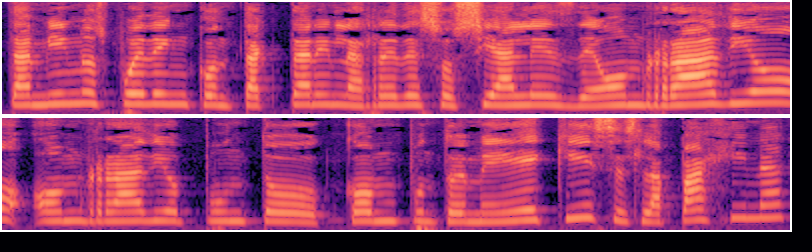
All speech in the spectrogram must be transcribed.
También nos pueden contactar en las redes sociales de Om Radio, omradio.com.mx es la página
